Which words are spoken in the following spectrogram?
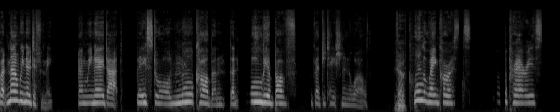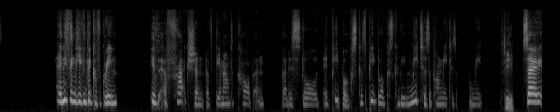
But now we know differently. And we know that they store more carbon than all the above vegetation in the world. Yeah. So all the rainforests, the prairies, anything you can think of green is a fraction of the amount of carbon that is stored in peat bogs because peat bogs can be meters upon meters upon meters. Deep. So,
